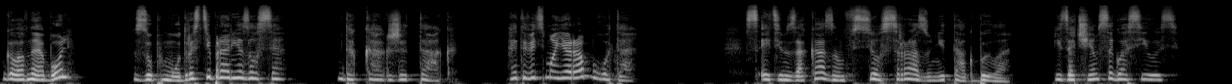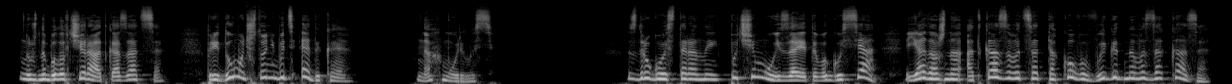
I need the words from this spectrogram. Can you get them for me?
Головная боль? Зуб мудрости прорезался? Да как же так? Это ведь моя работа. С этим заказом все сразу не так было. И зачем согласилась? Нужно было вчера отказаться, придумать что-нибудь эдакое. Нахмурилась. С другой стороны, почему из-за этого гуся я должна отказываться от такого выгодного заказа?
